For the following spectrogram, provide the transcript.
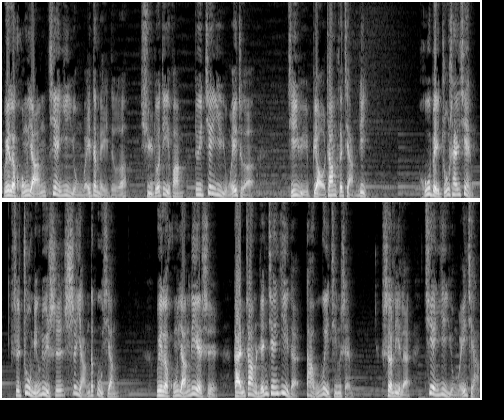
为了弘扬见义勇为的美德，许多地方对见义勇为者给予表彰和奖励。湖北竹山县是著名律师施洋的故乡，为了弘扬烈士敢仗人间义的大无畏精神，设立了见义勇为奖，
